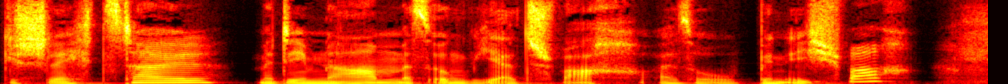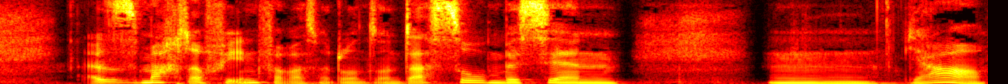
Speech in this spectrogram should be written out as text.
Geschlechtsteil mit dem Namen ist irgendwie als schwach, also bin ich schwach. Also es macht auf jeden Fall was mit uns und das so ein bisschen, hm, ja,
